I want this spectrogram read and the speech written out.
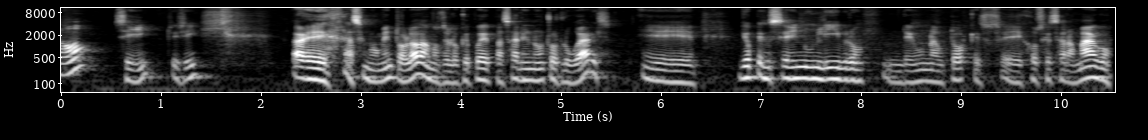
¿no? Sí, sí, sí. Eh, hace un momento hablábamos de lo que puede pasar en otros lugares. Eh, yo pensé en un libro de un autor que es eh, José Saramago,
